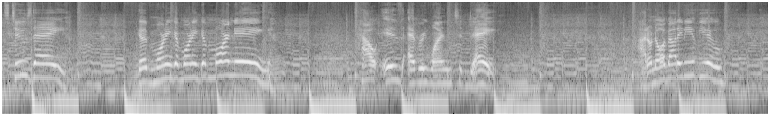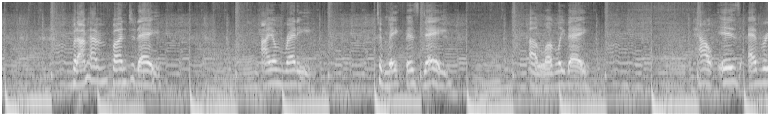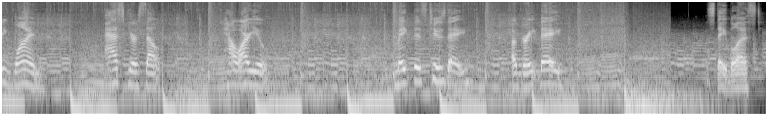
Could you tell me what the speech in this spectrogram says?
It's Tuesday. Good morning, good morning, good morning. How is everyone today? I don't know about any of you, but I'm having fun today. I am ready to make this day a lovely day. How is everyone? Ask yourself, how are you? Make this Tuesday a great day. Stay blessed.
